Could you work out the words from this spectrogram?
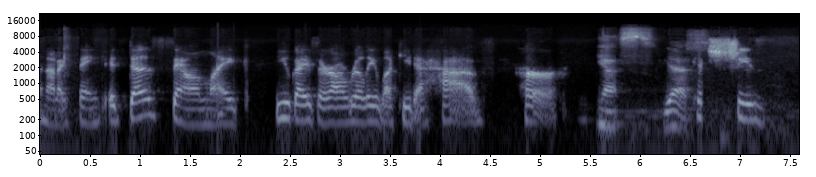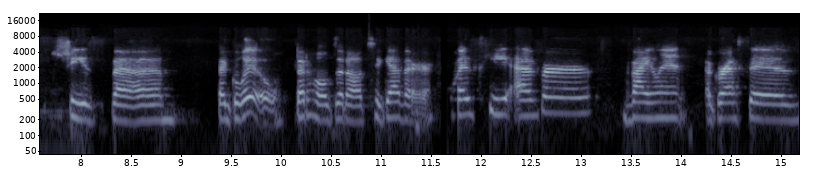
not i think it does sound like you guys are all really lucky to have her Yes. yes. because she's she's the the glue that holds it all together was he ever violent aggressive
